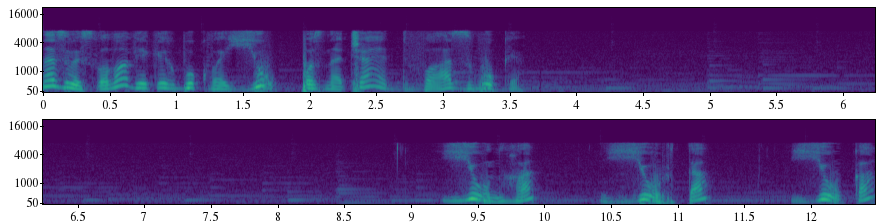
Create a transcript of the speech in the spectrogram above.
Назви слова, в яких буква Ю позначає два звуки. Юнга, юрта, юка.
